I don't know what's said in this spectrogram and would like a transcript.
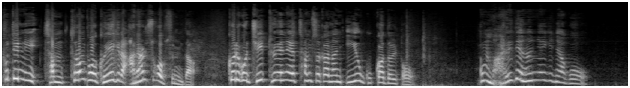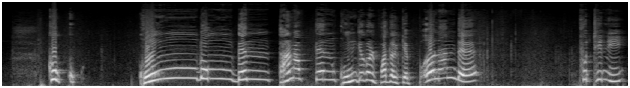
푸틴이 참 트럼프가 그 얘기를 안 할 수가 없습니다. 그리고 G20에 참석하는 EU 국가들도 그럼 말이 되는 얘기냐고. 그 고- 공동된 단합된 공격을 받을 게 뻔한데 푸틴이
